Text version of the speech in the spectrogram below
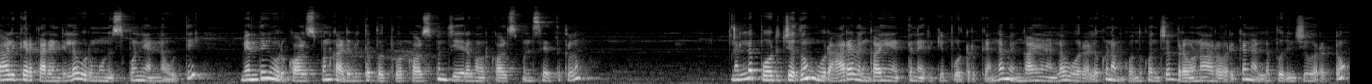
தாளிக்கிற கரண்டியில் ஒரு மூணு ஸ்பூன் எண்ணெய் ஊற்றி வெந்தயம் ஒரு கால் ஸ்பூன் கடுகு பருப்பு ஒரு கால் ஸ்பூன் ஜீரகம் ஒரு கால் ஸ்பூன் சேர்த்துக்கலாம். நல்லா பொரிச்சதும் ஒரு அரை வெங்காயம் எடுத்து நறுக்கி போட்டிருக்கேங்க. வெங்காயம் நல்லா ஓரளவுக்கு நமக்கு வந்து கொஞ்சம் ப்ரௌன் ஆகிற வரைக்கும் நல்லா பொரிஞ்சு வரட்டும்.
